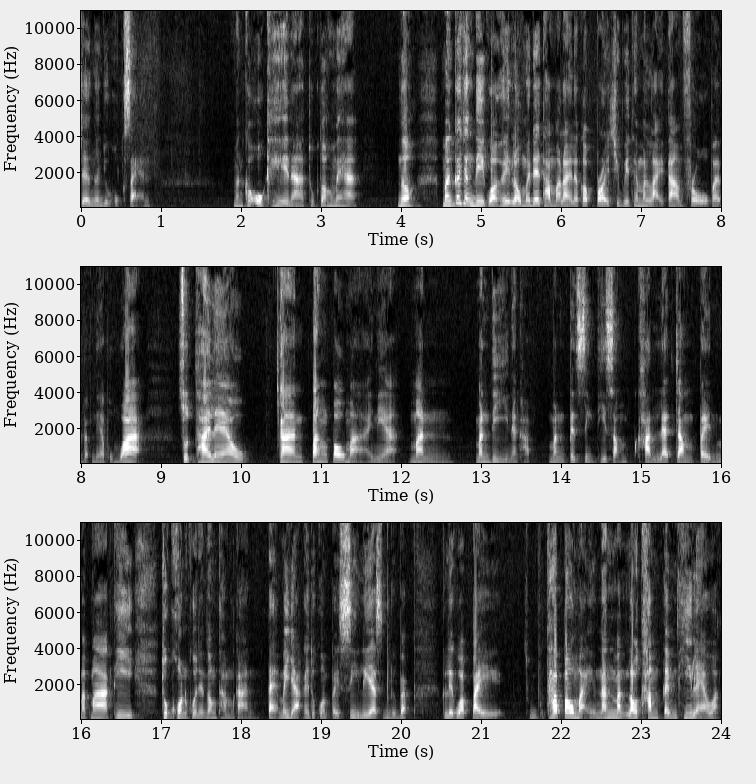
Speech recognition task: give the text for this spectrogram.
เจอเงินอยู่ 6 0 0 0 0นมันก็โอเคนะ ถูกต้องไหมฮะ เนอะมันก็ยังดีกว่าเฮ้ยเราไม่ได้ทำอะไรแล้วก็ปล่อยชีวิตให้มันไหลตามโฟล์ไปแบบนี้ผมว่าสุดท้ายแล้วการตั้งเป้าหมายเนี่ยมันมันดีนะครับ มันเป็นสิ่งที่สำคัญและจำเป็นมาก ๆ ที่ทุกคนควรจะต้องทำกัน แต่ไม่อยากให้ทุกคนไปซีเรียสหรือแบบเรียกว่าไป ถ้าเป้าหมายนั้นมันเราทำเต็มที่แล้วอะ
